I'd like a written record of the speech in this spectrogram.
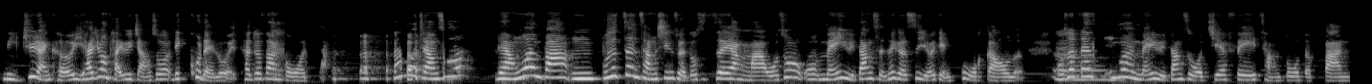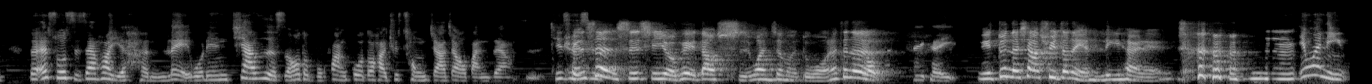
你居然可以，他就用台语讲说你酷嘞嘞，他就这样跟我讲。然后我讲说两万八，嗯，不是正常薪水都是这样吗？我说我美语当时那个是有一点过高了。我说但是因为美语当时我接非常多的班。对，哎，说实在话也很累，我连假日的时候都不放过，都还去冲家教班这样子。其实全盛时期有可以到十万这么多，那真的可以可以，你蹲得下去，真的也很厉害嘞。嗯，因为你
